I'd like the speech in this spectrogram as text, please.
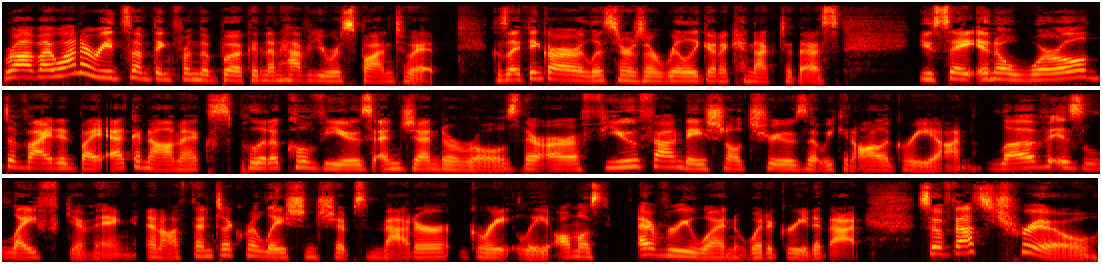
Rob, I want to read something from the book and then have you respond to it because I think our listeners are really going to connect to this. You say, in a world divided by economics, political views, and gender roles, there are a few foundational truths that we can all agree on. Love is life giving, and authentic relationships matter greatly. Almost everyone would agree to that. So, if that's true,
